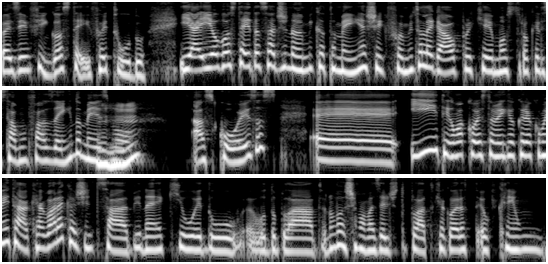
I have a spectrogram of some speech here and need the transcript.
Mas enfim, gostei, foi tudo. E aí eu gostei dessa dinâmica também, achei que foi muito legal, porque mostrou que eles estavam fazendo mesmo Uhum. As coisas. É, E tem uma coisa também que eu queria comentar, que agora que a gente sabe, né, que o Edu, o dublado, eu não vou chamar mais ele de dublado, porque agora eu criei um.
